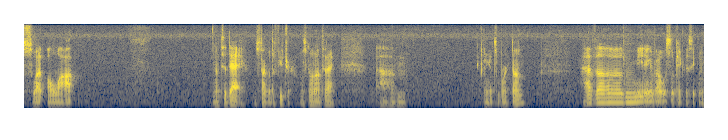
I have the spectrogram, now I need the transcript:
sweat a lot. Now today, let's talk about the future. What's going on today? Um, gonna get some work done. Have a meeting about Whistlekick this evening.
